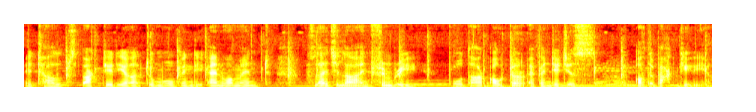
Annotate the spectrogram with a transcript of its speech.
It helps bacteria to move in the environment. Flagella and fimbriae both are outer appendages of the bacteria,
